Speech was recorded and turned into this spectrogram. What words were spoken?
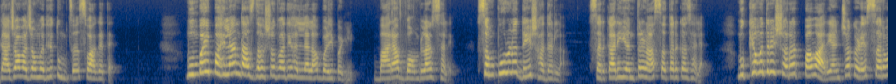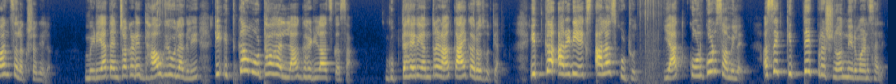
गाजावाजामध्ये तुमचं स्वागत आहे. मुंबई पहिल्यांदाच दहशतवादी हल्ल्याला बळी पडली. बारा बॉम्बलास्ट झाले. संपूर्ण देश हादरला. सरकारी यंत्रणा सतर्क झाल्या. मुख्यमंत्री शरद पवार यांच्याकडे सर्वांचं लक्ष गेलं. मीडिया त्यांच्याकडे धाव घेऊ लागली की इतका मोठा हल्ला घडलाच कसा? गुप्तहेर यंत्रणा काय करत होत्या? इतका आरडीएक्स आलाच कुठून? यात कोण कोण सामील आहेत? असे कित्येक प्रश्न निर्माण झाले.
